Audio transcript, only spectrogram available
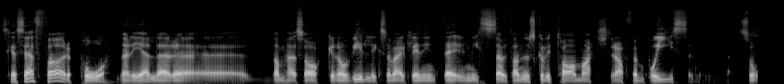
ska jag säga för på när det gäller eh, de här sakerna och vill liksom verkligen inte missa utan nu ska vi ta matchstraffen på isen. Så.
